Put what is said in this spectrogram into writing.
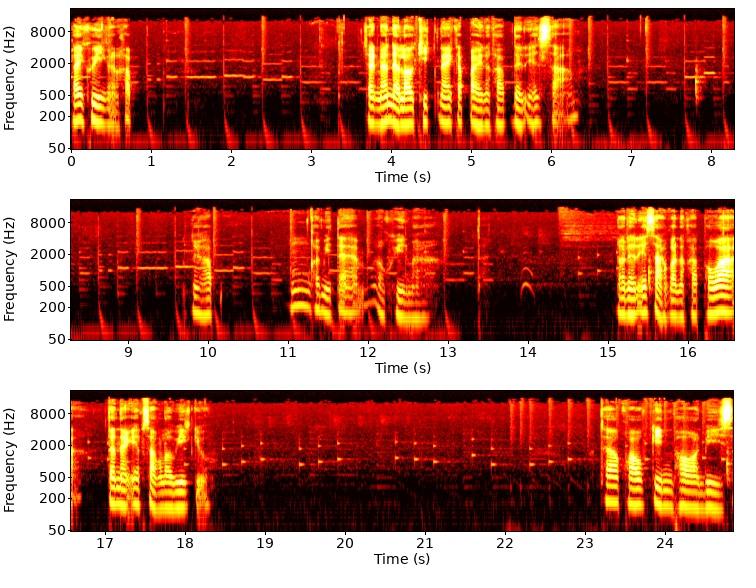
ไล่ควีนกันครับ จากนั้นเดี๋ยวเราคลิกในกลับไปนะครับ เดิน S3 นะครับเขามีแต้ม เอาควีนมา เราเดิน S3 ก่อนนะครับ เพราะว่าตำแหน่ง F2 เราวีกอยู่ ถ้าเขากินพร B2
